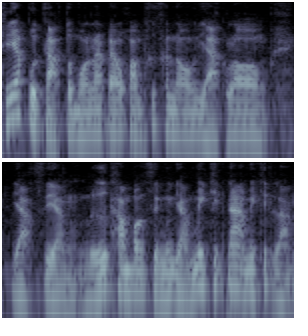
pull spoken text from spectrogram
ทีนี้ปุตตะตัวมรณะแปลว่าความคึกขนองอยากลอง อยากเสี่ยง หรือทำบางสิ่งบางอย่างไม่คิดหน้าไม่คิดหลัง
